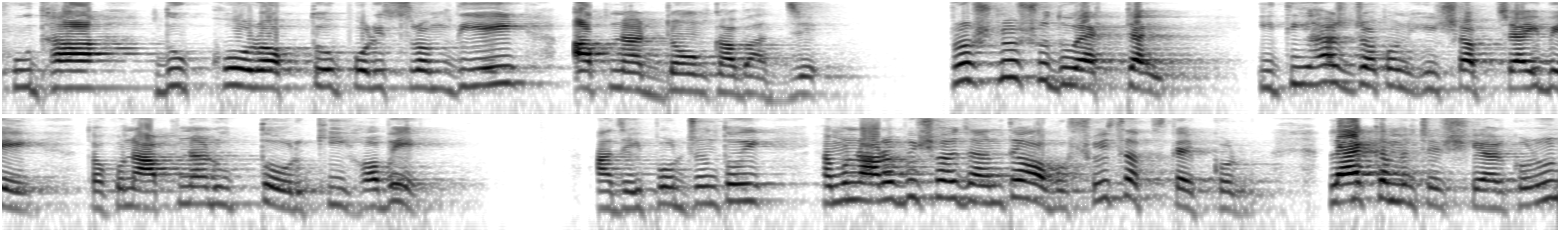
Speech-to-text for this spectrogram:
ক্ষুধা, দুঃখ, রক্ত, পরিশ্রম দিয়েই আপনার ডঙ্কা বাজছে। প্রশ্ন শুধু একটাই, ইতিহাস যখন হিসাব চাইবে, তখন আপনার উত্তর কি হবে? আজ এই পর্যন্তই। এমন আরও বিষয় জানতে অবশ্যই সাবস্ক্রাইব করুন, লাইক, কমেন্টে, শেয়ার করুন।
